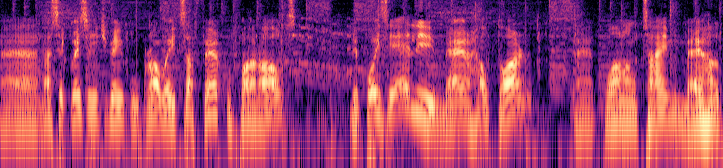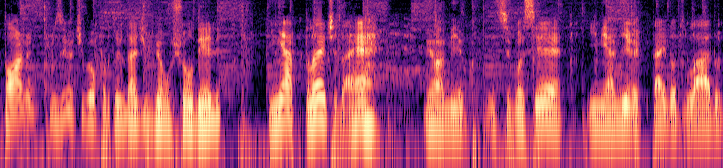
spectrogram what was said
É, na sequência a gente vem com Crawl It's Affair, com Far Out. Depois ele, Mary Hawthorne, é, com A Long Time, Mary Hawthorne. Inclusive eu tive a oportunidade de ver um show dele em Atlântida, é, meu amigo. Se você e minha amiga que tá aí do outro lado,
